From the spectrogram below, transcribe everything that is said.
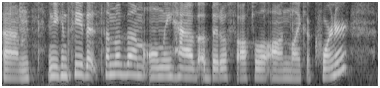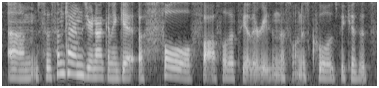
Um, and you can see that some of them only have a bit of fossil on like a corner. Um, so sometimes you're not going to get a full fossil. That's the other reason this one is cool is because it's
